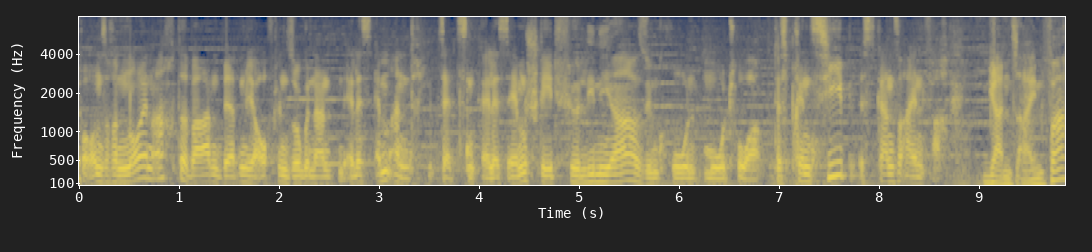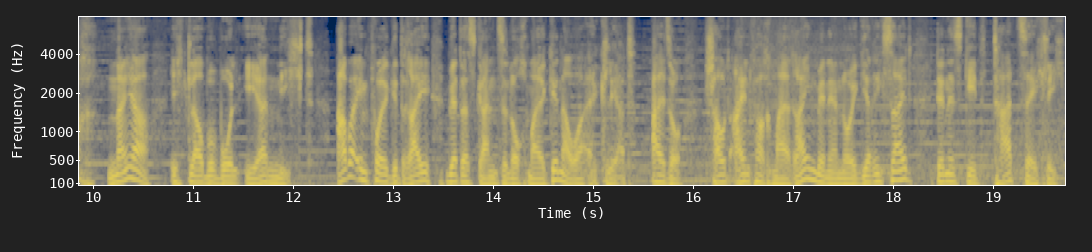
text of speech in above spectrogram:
bei unserer neuen Achterbahn werden wir auf den sogenannten LSM-Antrieb setzen. LSM steht für Linearsynchronmotor. Das Prinzip ist ganz einfach. Ganz einfach? Naja, ich glaube wohl eher nicht. Aber in Folge 3 wird das Ganze nochmal genauer erklärt. Also schaut einfach mal rein, wenn ihr neugierig seid, denn es geht tatsächlich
